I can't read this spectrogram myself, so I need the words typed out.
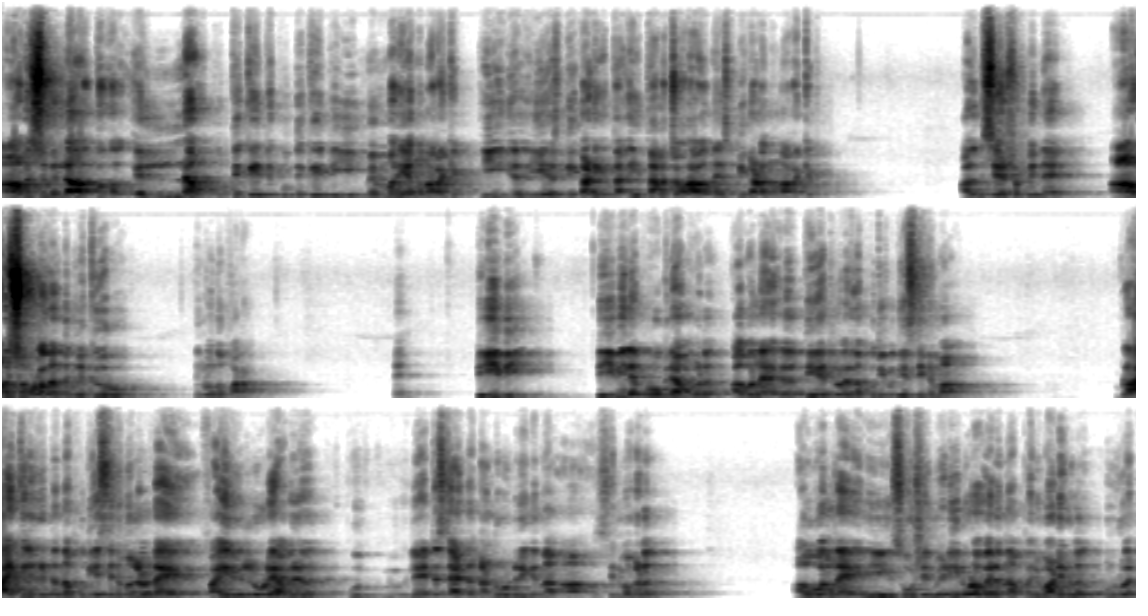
ആവശ്യമില്ലാത്തത് എല്ലാം കുത്തിക്കയറ്റി കുത്തിക്കയറ്റി ഈ മെമ്മറി അങ്ങ് നിറയ്ക്കും. ഈ ഈ എസ് ഡി കാർഡ് ഈ തലച്ചോറാകുന്ന എസ് ഡി കാർഡ് അങ്ങ് നിറയ്ക്കും. അതിനുശേഷം പിന്നെ ആവശ്യമുള്ളത് എന്തെങ്കിലും കയറുമോ നിങ്ങളൊന്ന് പറ. ഏ? ടി വി ടി വിയിലെ പ്രോഗ്രാമുകൾ അതുപോലെ തിയേറ്ററിൽ വരുന്ന പുതിയ പുതിയ സിനിമ. ബ്ലാക്കിൽ കിട്ടുന്ന പുതിയ സിനിമകളുടെ ഫയലിലൂടെ അവർ ലേറ്റസ്റ്റ് ആയിട്ട് കണ്ടുകൊണ്ടിരിക്കുന്ന ആ സിനിമകൾ അതുപോലെ തന്നെ ഈ സോഷ്യൽ മീഡിയയിലൂടെ വരുന്ന പരിപാടികൾ മുഴുവൻ.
